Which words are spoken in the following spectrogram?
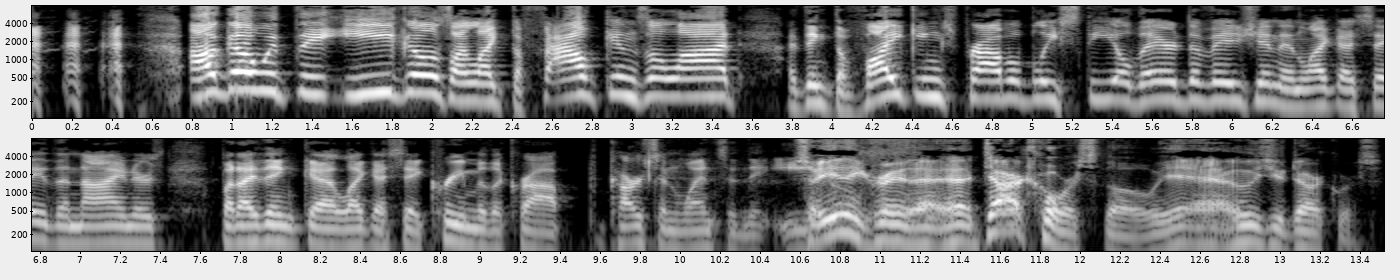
I'll go with the Eagles. I like the Falcons a lot. I think the Vikings probably steal their division, and like I say, the Niners. But I think, uh, like I say, cream of the crop, Carson Wentz and the Eagles. so you think uh, dark horse though? Yeah, who's your dark horse?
